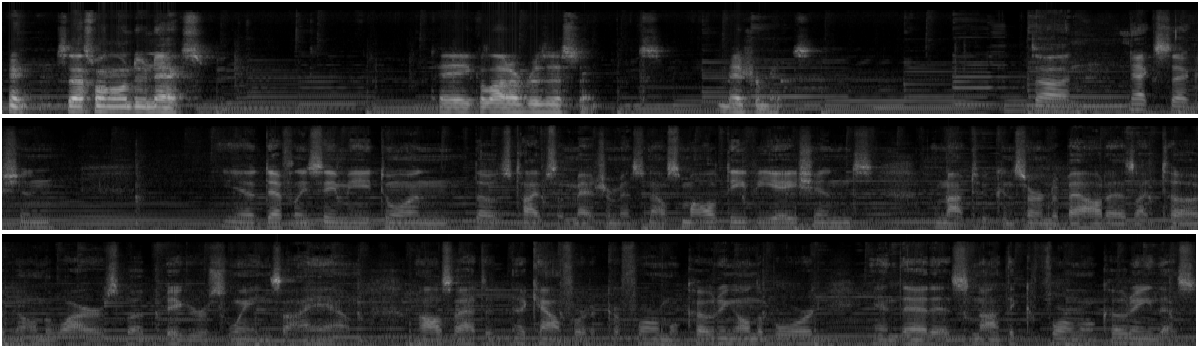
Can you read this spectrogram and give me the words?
Okay, so that's what I'm going to do next. Take a lot of resistance measurements. Uh, next section you know, definitely see me doing those types of measurements. Now, small deviations I'm not too concerned about as I tug on the wires, but bigger swings I am. Also have to account for the conformal coating on the board and that it's not the conformal coating that's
